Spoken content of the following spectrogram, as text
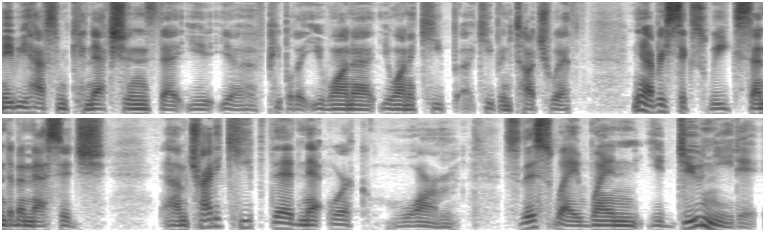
Maybe you have some connections that you, you have people that you wanna you wanna keep uh, keep in touch with you know, every six weeks, send them a message. Um, try to keep the network warm. So this way, when you do need it,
